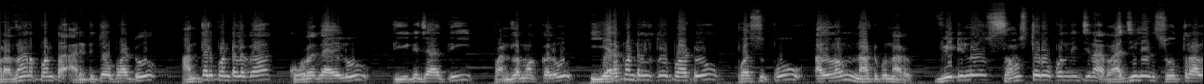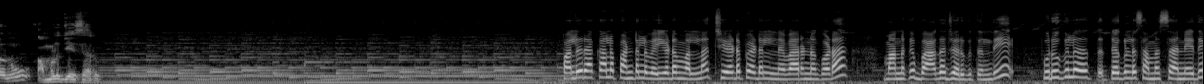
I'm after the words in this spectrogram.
ప్రధాన పంట అరటితో పాటు అంతర పంటలుగా కూరగాయలు తీగజాతి పండ్ల మొక్కలు ఎర్ర పంటలతో పాటు పసుపు అల్లం నాటుకున్నారు. వీటిలో సంస్థ రూపొందించిన రాజీలేని సూత్రాలను అమలు చేశారు. పలు రకాల పంటలు వేయడం వలన చీడపీడల నివారణ కూడా మనకి బాగా జరుగుతుంది. పురుగుల తెగుళ్ళ సమస్య అనేది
